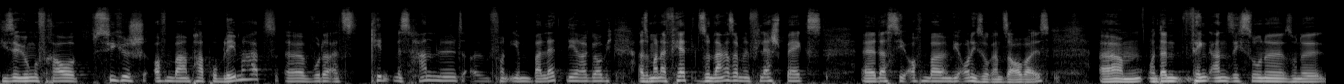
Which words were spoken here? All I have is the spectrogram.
diese junge Frau psychisch offenbar ein paar Probleme hat, äh, wurde als Kind misshandelt äh, von ihrem Ballettlehrer, glaube ich. Also man erfährt so langsam in Flashbacks, äh, dass sie offenbar irgendwie auch nicht so ganz sauber ist. Ähm, und dann fängt an, sich so eine so eine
